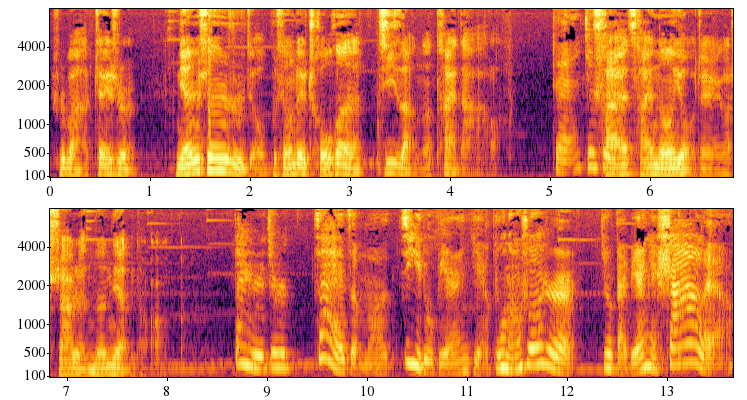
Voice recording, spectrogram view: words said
是吧？这是年深日久，不行，这仇恨积攒的太大了，对，就是，才才能有这个杀人的念头。但是就是再怎么嫉妒别人，也不能说是就是把别人给杀了呀。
